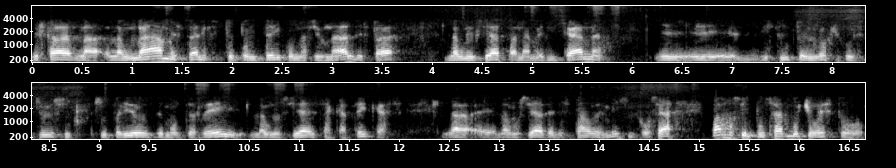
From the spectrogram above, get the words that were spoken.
está la, la, UNAM, está el Instituto Politécnico Nacional, está la Universidad Panamericana, eh, el Instituto Tecnológico de Estudios Superiores de Monterrey, la Universidad de Zacatecas la, eh, la Universidad del Estado de México. O sea, vamos a impulsar mucho esto,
